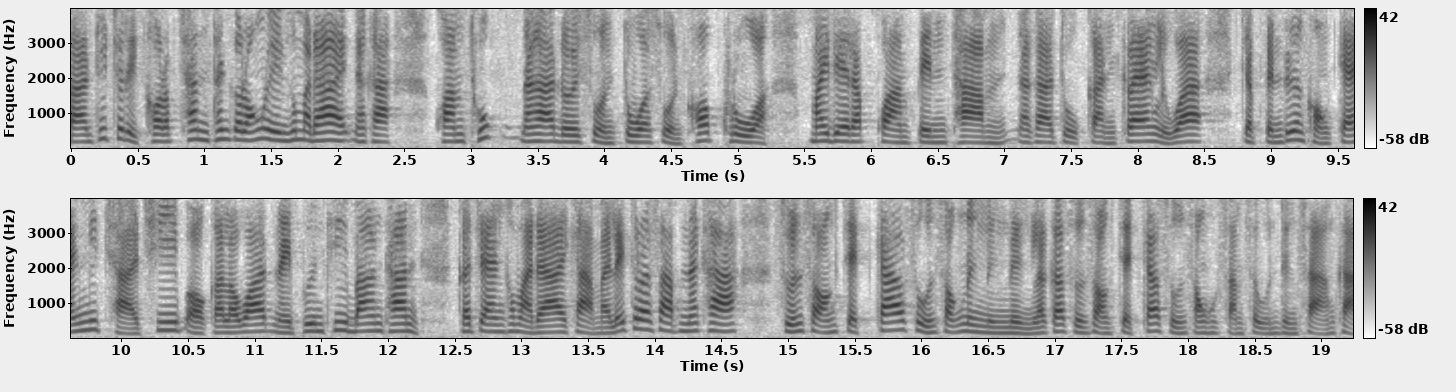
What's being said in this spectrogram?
การทุจริตคอร์รัปชันท่านก็ร้องเรียนเข้ามาได้นะคะความทุกข์นะคะโดยส่วนตัวส่วนครอบครัวไม่ได้รับความเป็นธรรมนะคะถูกกันแกล้งหรือว่าจะเป็นเรื่องของแก๊งมิจฉาชีพออกการวาสในพื้นที่บ้านท่าน ก็แจ้งเข้ามาได้ค่ะ หมายเลขโทรศัพท์นะคะ 027902111 แล้วก็ 027902630ถึง3ค่ะ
